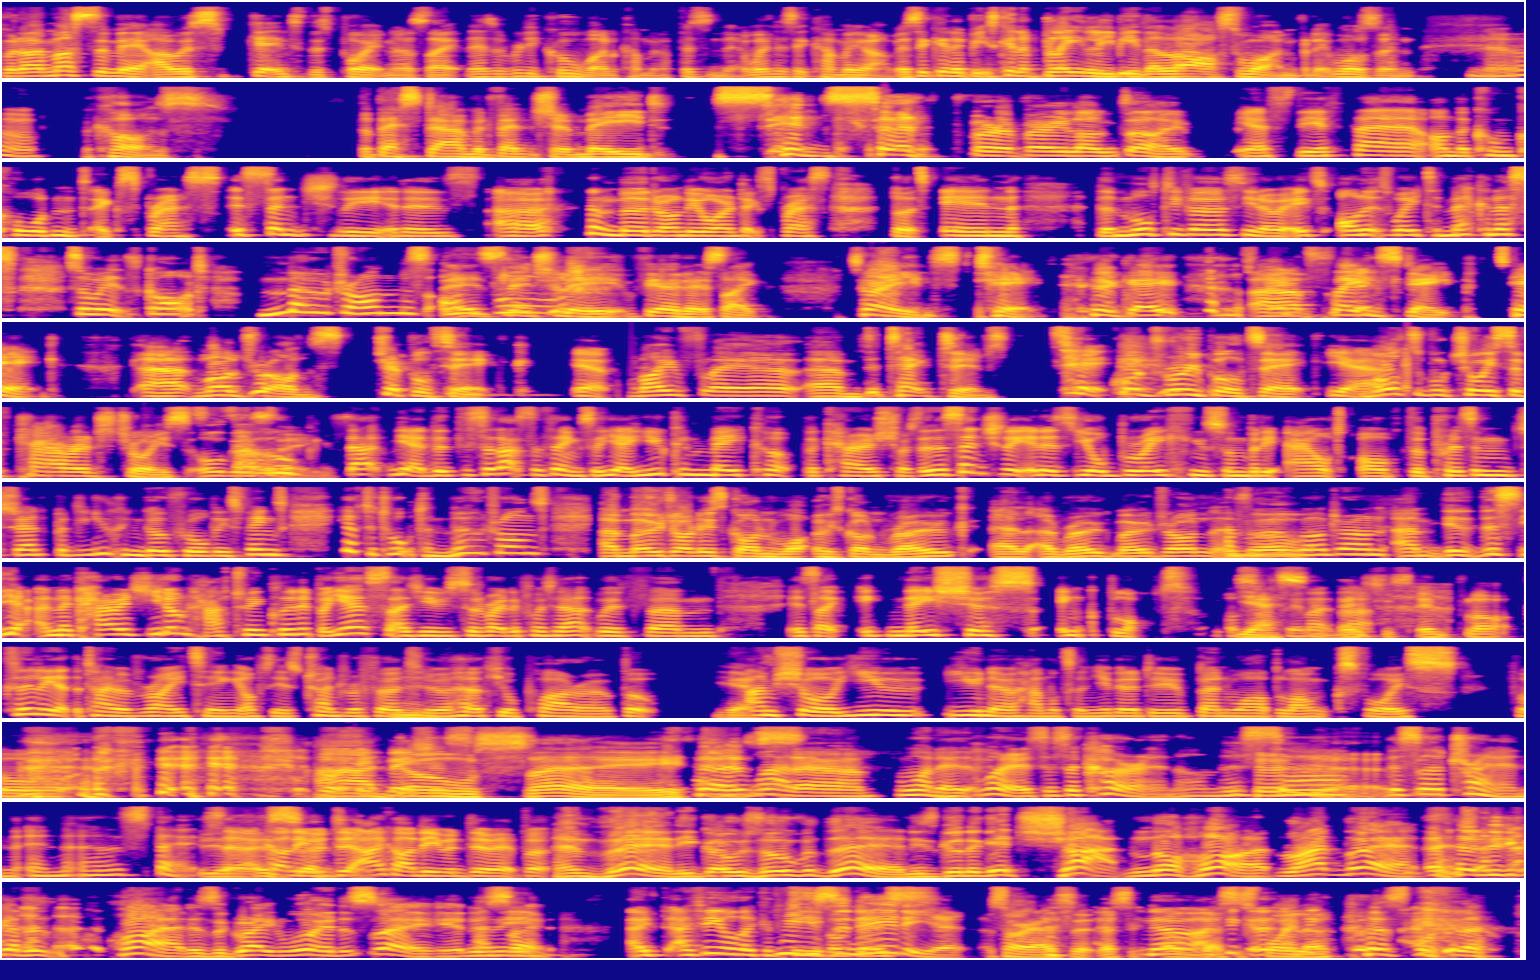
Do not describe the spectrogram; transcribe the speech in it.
But I must admit, I was getting to this point and I was like, there's a really cool one coming up, isn't there? When is it coming up? Is it going to be, it's going to blatantly be the last one, but it wasn't No. because the best damn adventure made since uh, for a very long time. Yes, the affair on the Concordant Express. Essentially, it is uh, Murder on the Orient Express, but in the multiverse. You know, it's on its way to Mechanus, so it's got Modrons on it's board. literally, Fiona, it's like trains, tick, okay? Uh. Planescape, tick. Uh, Modrons, triple tick. Yeah. Mind Flayer, um, detectives, tick. quadruple tick, Yeah. multiple choice of carriage choice, all these So things. That yeah, the, so that's the thing. So yeah, you can make up the carriage choice, and essentially it is you're breaking somebody out of the prison, but you can go through all these things. You have to talk to Modrons, A Modron who's gone what? Who's gone rogue? A, a rogue Modron a as rogue well. Modron. Um, this yeah, and the carriage you don't have to include it, but yes, as you sort of rightly pointed out, with um, it's like Ignatius Inkblot or yes, something like that. Ignatius Implot. Clearly, at the time of writing, obviously, it's trying to refer to a Hercule Poirot, but Yes. I'm sure you you know Hamilton. You're going to do Benoit Blanc's voice for. for I Ignatius. don't say. What uh, what is what is this occurring on this uh, Yeah. this uh, train in uh, space? Yeah, I can't even do. I can't even do it. But And then he goes over there and he's gonna get shot in the heart like that. And you got to heart is a great word to say. And I mean, like I, I feel like a theme he's an idiot. Sorry, that's a, that's a, No, oh, I that's think- a I spoiler. spoiler.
